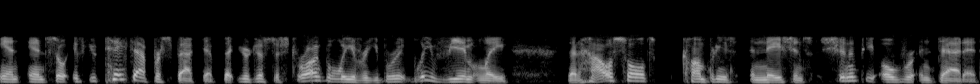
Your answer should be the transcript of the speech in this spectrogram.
And and so if you take that perspective, that you're just a strong believer, you believe vehemently that households, companies, and nations shouldn't be over indebted,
